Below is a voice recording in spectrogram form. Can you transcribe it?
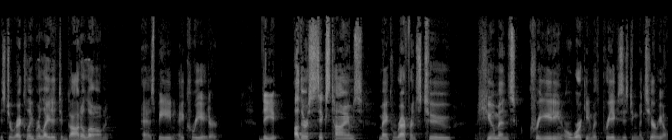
is directly related to God alone as being a creator. The other six times make reference to humans creating or working with pre existing material.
